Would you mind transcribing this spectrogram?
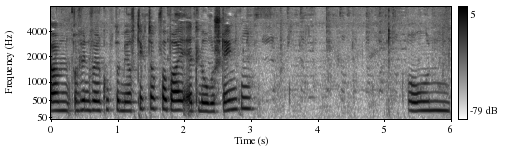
Ähm, auf jeden Fall guckt bei mir auf TikTok vorbei, logisch denken. Und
